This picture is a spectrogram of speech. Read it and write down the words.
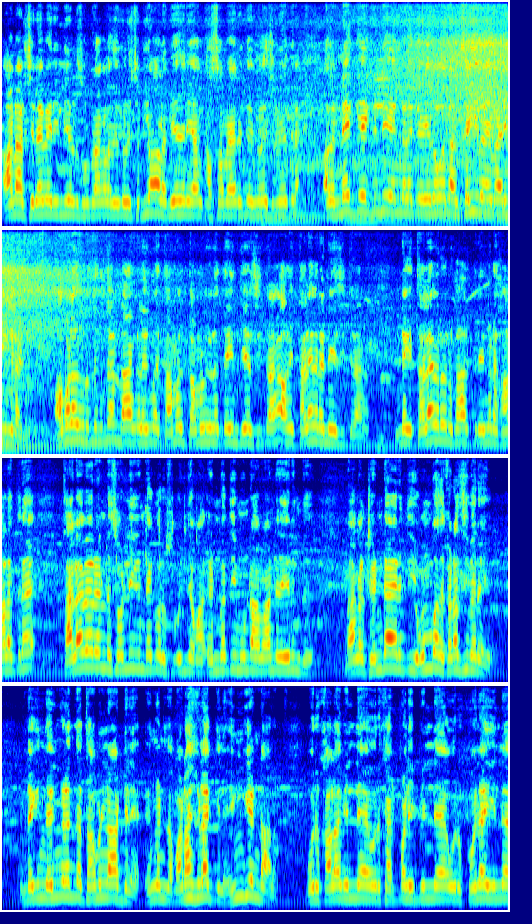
ஆனால் சில பேர் இல்லைன்னு சொல்கிறாங்க அது எங்களுக்கு சரியான வேதனையாக கஷ்டமாக இருக்குது எங்களுக்கு சில நேரத்தில் அதை நினைக்கலையே எங்களுக்கு ஏதோ நான் செய்கிற மாதிரிங்கிறாங்க. அவ்வளவு தூரத்துக்கு தான் நாங்கள் எங்களை தமிழ் தமிழகத்தையும் நேசித்தாங்க அதை தலைவரை நேசிக்கிறாங்க இன்றைக்கு தலைவர் ஒரு காலத்தில் எங்களோட காலத்தில் தலைவர் என்று சொல்லி இன்றைக்கு ஒரு கொஞ்சம் எண்பத்தி மூன்றாம் ஆண்டில் இருந்து நாங்கள் ரெண்டாயிரத்தி ஒன்பது கடைசி வரை இன்றைக்கு இந்த எங்கிருந்த தமிழ்நாட்டில் எங்கிருந்த வடகிழக்கில் எங்கேண்டாலும் ஒரு களவில்லை ஒரு கற்பழிப்பு இல்லை ஒரு கொலை இல்லை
